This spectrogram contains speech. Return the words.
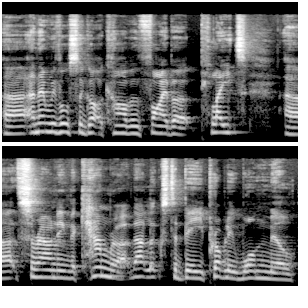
Uh, and then we've also got a carbon fiber plate uh, surrounding the camera. That looks to be probably 1 mil.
